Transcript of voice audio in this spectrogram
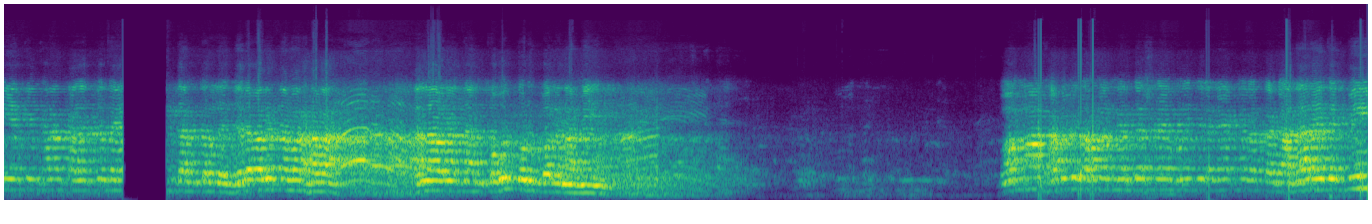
উনি এতিমখানার কাজের জন্য দান করলেন। যারা বলেন আমার হাওয়া। আল্লাহ ওনার দান কবুল করুক, বলেন আমি মোহাম্মদ হাবিবুর রহমান নির্দেশনায় উনি দিলেন এক হাজার টাকা। আধারাই দেখবি।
